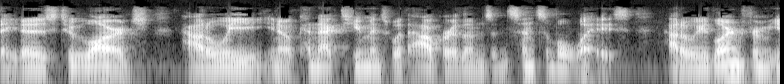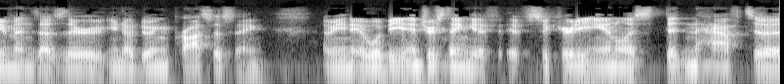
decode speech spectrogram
data is too large. How do we, you know, connect humans with algorithms in sensible ways? How do we learn from humans as they're, you know, doing processing? I mean, it would be interesting if, if security analysts didn't have to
